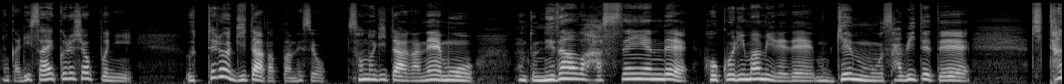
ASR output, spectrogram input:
なんかリサイクルショップに売ってるギターだったんですよ。そのギターがね、もうほんと値段は8000円で、埃まみれで、もう弦も錆びてて、汚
